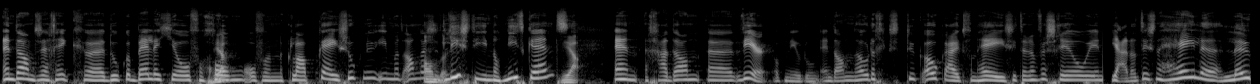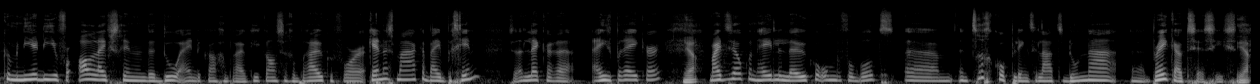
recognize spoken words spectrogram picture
En dan zeg ik, eh, doe ik een belletje of een gong of een klap. Oké, zoek nu iemand anders. Anders. Het liefst die je nog niet kent. Ja. En ga dan eh, weer opnieuw doen. En dan nodig ik ze natuurlijk ook uit van... hey, zit er een verschil in? Ja, dat is een hele leuke manier... die je voor allerlei verschillende doeleinden kan gebruiken. Je kan ze gebruiken voor kennismaken bij het begin. Is een lekkere ijsbreker. Ja. Maar het is ook een hele leuke om bijvoorbeeld... ehm, een terugkoppeling te laten doen na eh, breakout sessies. Ja.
